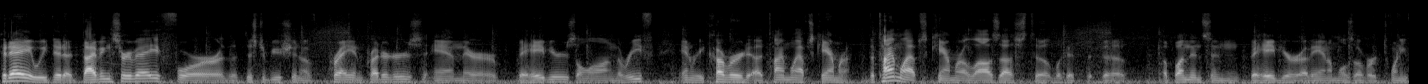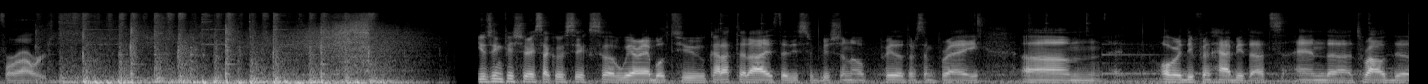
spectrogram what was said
Today we did a diving survey for the distribution of prey and predators and their behaviors along the reef and recovered a time-lapse camera. The time-lapse camera allows us to look at the, the abundance and behavior of animals over 24 hours. Using fisheries acoustics, uh, we are able to characterize the distribution of predators and prey um, over different habitats and uh, throughout the,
